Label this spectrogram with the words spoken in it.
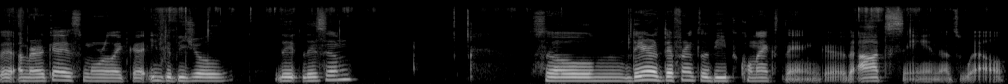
uh, America is more like uh, individualism. So um, they are definitely deep connecting uh, the art scene as well.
